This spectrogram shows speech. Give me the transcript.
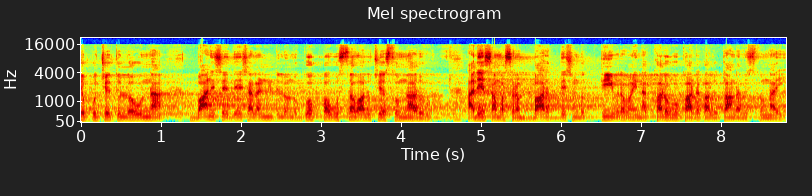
చెప్పు చేతుల్లో ఉన్న బానిస దేశాలన్నింటిలోనూ గొప్ప ఉత్సవాలు చేస్తున్నారు. అదే సంవత్సరం భారతదేశంలో తీవ్రమైన కరువు కాటకాలు తాండవిస్తున్నాయి.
